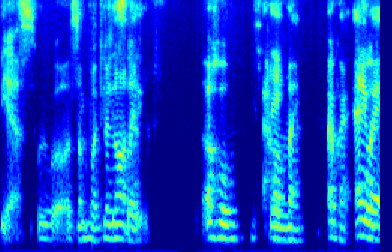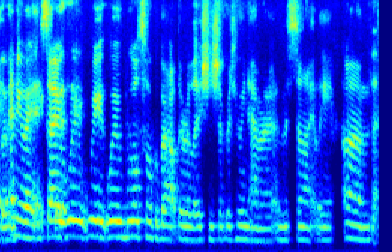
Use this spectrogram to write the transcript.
Yes, we will at some point, but not like a whole whole thing. thing. Okay. Anyway, thing. anyway, so we, we we will talk about the relationship between Emma and Mr. Knightley. Um, But,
